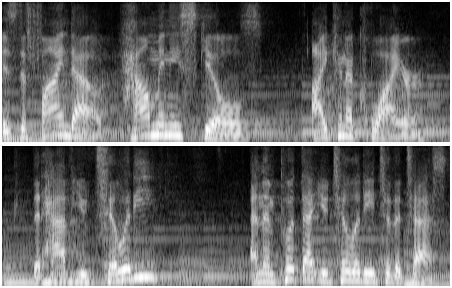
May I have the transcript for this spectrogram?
is to find out how many skills I can acquire that have utility and then put that utility to the test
